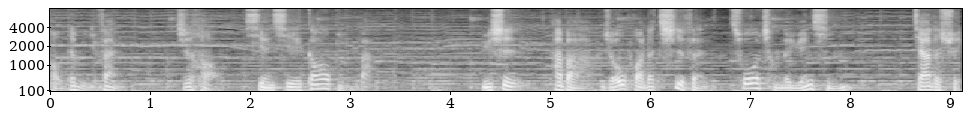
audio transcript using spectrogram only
好的米饭，只好献些糕饼吧。于是他把柔滑的赤粉搓成了圆形，加的水，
